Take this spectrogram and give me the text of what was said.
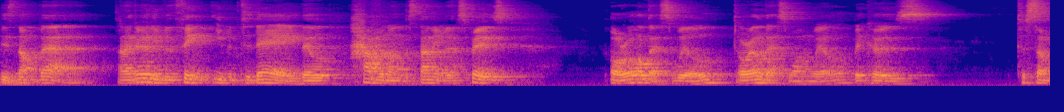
is not there. And I don't even think even today they'll have an understanding of it. I suppose or eldest will, or eldest one will, because to some,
